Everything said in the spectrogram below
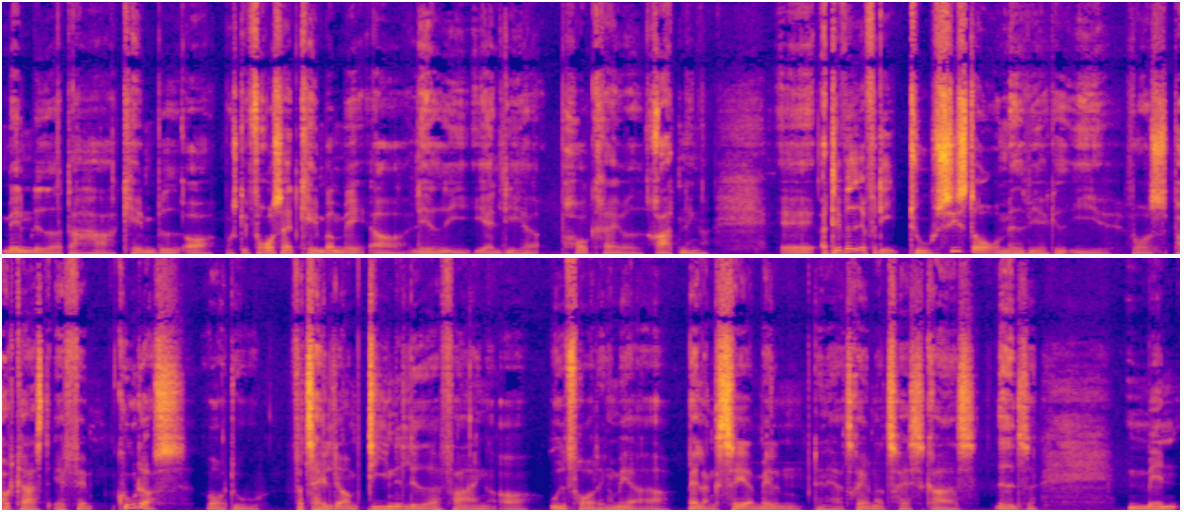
mellemledere, der har kæmpet og måske fortsat kæmper med at lede i, i alle de her påkrævede retninger. Øh, og det ved jeg, fordi du sidste år medvirkede i vores podcast F5 Kudos, hvor du fortalte om dine ledererfaringer og udfordringer med at balancere mellem den her 360 graders ledelse. Men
